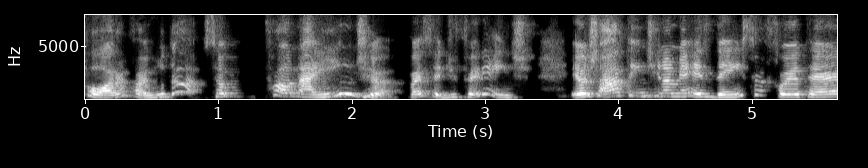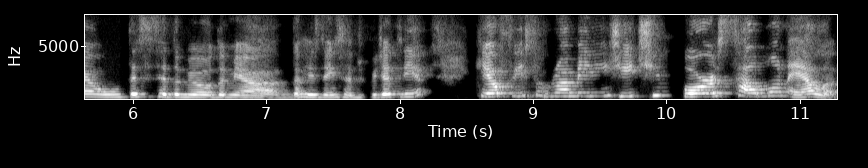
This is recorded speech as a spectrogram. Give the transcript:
fora vai mudar. Se eu falo na Índia, vai ser diferente. Eu já atendi na minha residência, foi até um TCC do meu, da minha da residência de pediatria, que eu fiz sobre uma meningite por salmonela.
